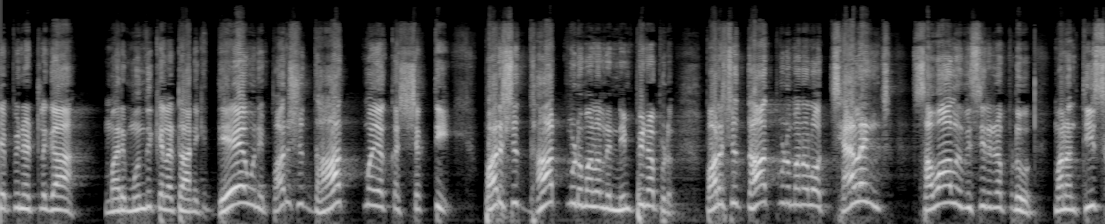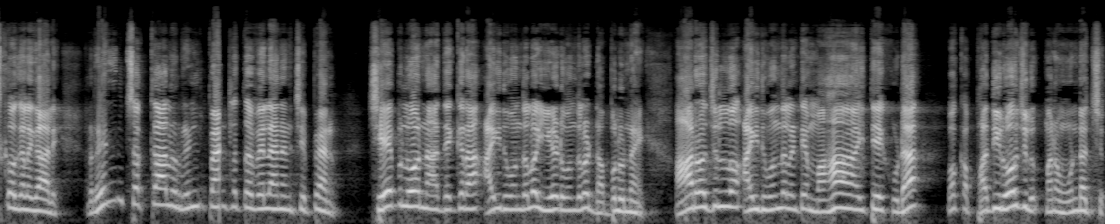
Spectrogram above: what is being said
చెప్పినట్లుగా మరి ముందుకెళ్ళటానికి దేవుని పరిశుద్ధాత్మ యొక్క శక్తి పరిశుద్ధాత్ముడు మనల్ని నింపినప్పుడు పరిశుద్ధాత్ముడు మనలో ఛాలెంజ్ సవాలు విసిరినప్పుడు మనం తీసుకోగలగాలి. రెండు చొక్కాలు రెండు ప్యాంట్లతో వెళ్ళానని చెప్పాను. చేబులో నా దగ్గర ఐదు వందలో ఏడు వందలో డబ్బులు ఉన్నాయి ఆ రోజుల్లో ఐదు వందలు అంటే మహా అయితే కూడా ఒక పది రోజులు మనం ఉండొచ్చు.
